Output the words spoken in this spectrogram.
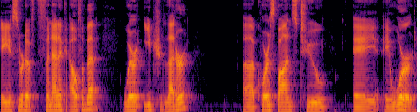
a sort of phonetic alphabet where each letter uh, corresponds to a, a word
